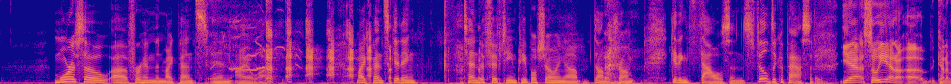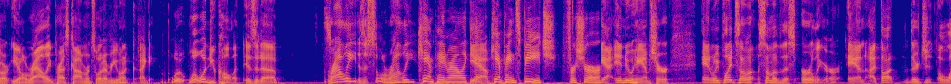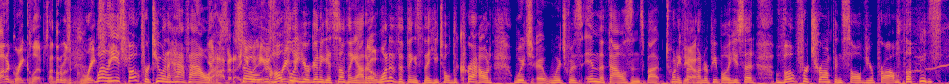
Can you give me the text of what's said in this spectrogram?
More so uh, for him than Mike Pence in Iowa. Mike Pence getting 10 to 15 people showing up. Donald Trump getting thousands, filled to capacity. Yeah, so he had a, a kind of a you know rally press conference, whatever you want to. I, what would you call it? Is it a rally? Is it still a rally? Campaign rally, cam- Yeah. campaign speech for sure. Yeah, in New Hampshire, and we played some some of this earlier, and I thought there's just a lot of great clips. I thought it was a great. Well, he spoke for two and a half hours. Yeah, but he so he was hopefully you're going to get something out of No. it. One of the things that he told the crowd, which uh, which was in the thousands, about 2,500 people, he said, "Vote for Trump and solve your problems."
